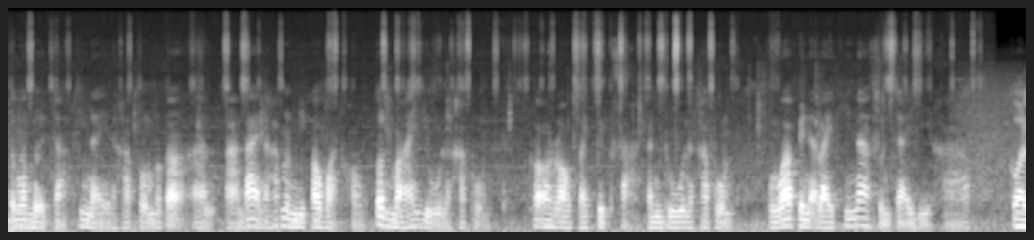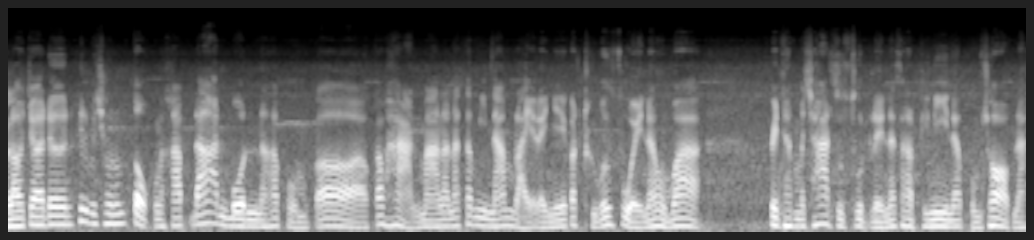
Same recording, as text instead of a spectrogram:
ต้นกำเนิดจากที่ไหนนะครับ ผมแล้วก็อ่านอ่านได้นะครับ มันมีประวัติของต้นไม้อยู่นะครับ ผมก็ลองไปศึกษากันดูนะครับ ผมผมว่าเป็นอะไรที่น่าสนใจดีครับก่อนเราจะเดินขึ้นไปชมน้ำตกนะครับ ด้านบนนะครับ ผมก็ก็ผ่านมาแล้วนะก็มีน้ำไหลอะไรเงี้ยก็ถือว่าสวยนะ ผมว่าเป็นธรรมชาติสุด ๆ เลยนะสำหรับที่นี่นะผมชอบนะ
